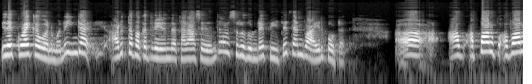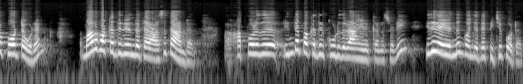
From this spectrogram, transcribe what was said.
இதை குறைக்க வேண்டும் இங்கே அடுத்த பக்கத்தில் இருந்த தராசிலிருந்து ஒரு சிறு துண்டை பீத்து தன் வாயில் போட்டது. அப்பாறு அவ்- அவ்வாறு அவ்வாறு போட்டவுடன் மறுபக்கத்தில் இருந்த தராசு தாண்டது. அப்பொழுது இந்த பக்கத்தில் கூடுதலாக இருக்குன்னு சொல்லி இதில் இருந்தும் கொஞ்சத்தை பிச்சு போட்டது.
